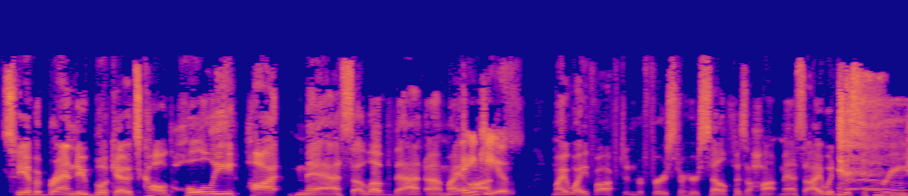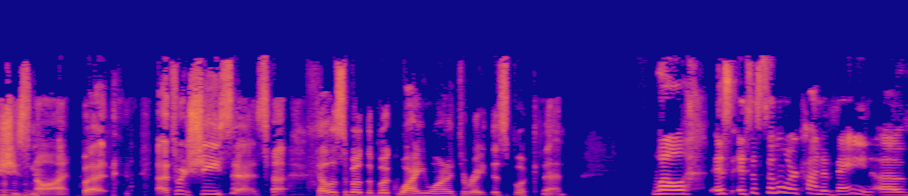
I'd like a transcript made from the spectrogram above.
So you have a brand new book out. It's called Holy Hot Mess. I love that. Uh, my Thank aunt, you. My wife often refers to herself as a hot mess. I would disagree. She's not, but that's what she says. Tell us about the book. Why you wanted to write this book then? Well, it's it's a similar kind of vein of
